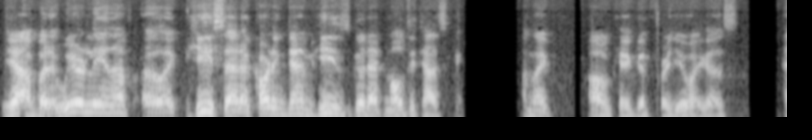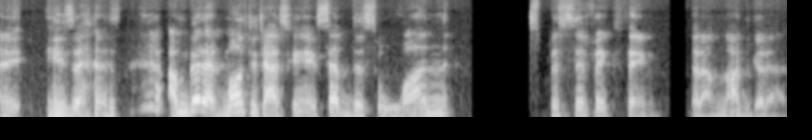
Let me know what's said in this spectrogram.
yeah, but weirdly enough, uh, like he said, according to him, he's good at multitasking. I'm like, oh, okay, good for you, I guess. And he, he says, I'm good at multitasking except this one specific thing that I'm not good at.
